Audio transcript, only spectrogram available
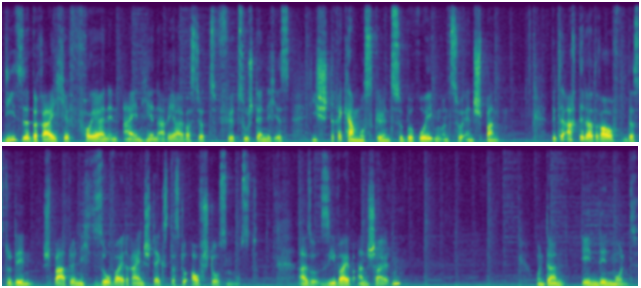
Diese Bereiche feuern in ein Hirnareal, was dafür zuständig ist, die Streckermuskeln zu beruhigen und zu entspannen. Bitte achte darauf, dass du den Spatel nicht so weit reinsteckst, dass du aufstoßen musst. Also Z-Vibe anschalten und dann in den Mund.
